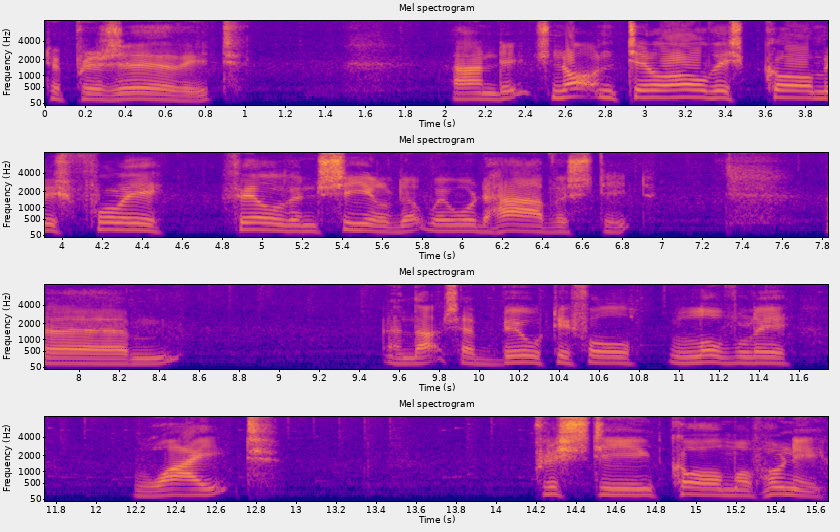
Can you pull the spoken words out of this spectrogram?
to preserve it. And it's not until all this comb is fully filled and sealed that we would harvest it. Um, and that's a beautiful, lovely, white, pristine comb of honey.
